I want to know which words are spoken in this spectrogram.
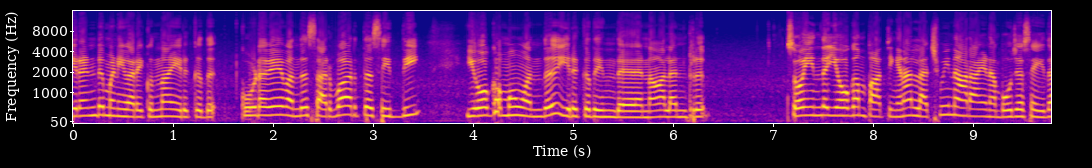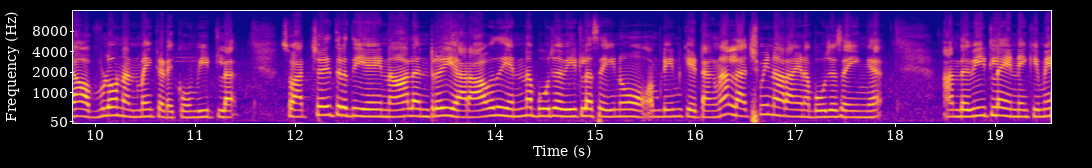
இரண்டு மணி வரைக்கும் தான் இருக்குது. கூடவே வந்து சர்வார்த்த சித்தி யோகமும் வந்து இருக்குது இந்த நாளன்று. ஸோ இந்த யோகம் பார்த்தீங்கன்னா லட்சுமி நாராயண பூஜை செய்தால் அவ்வளோ நன்மை கிடைக்கும் வீட்டில் ஸோ அச்சய திருதியை நாளன்று யாராவது என்ன பூஜை வீட்டில் செய்யணும் அப்படின்னு கேட்டாங்கன்னா லட்சுமி நாராயண பூஜை செய்யுங்க. அந்த வீட்டில் என்றைக்குமே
